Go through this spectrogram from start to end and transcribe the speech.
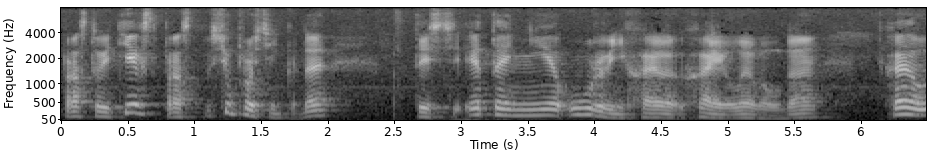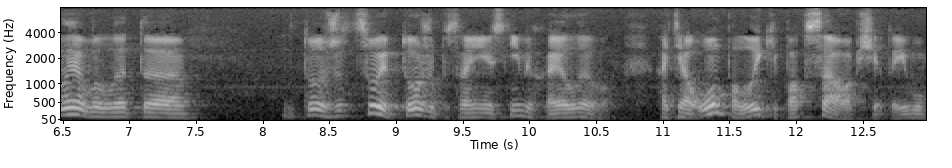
простой текст, прост... все простенько, да? То есть это не уровень high, high level, да? High level это тот же Цой тоже по сравнению с ними high level. Хотя он по логике попса вообще-то, его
